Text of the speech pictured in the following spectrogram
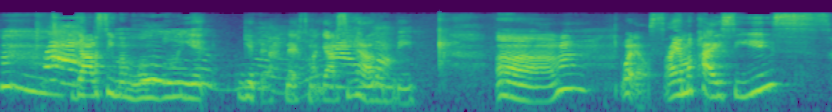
y'all see my when, when we get, there next month. Gotta see how it'll be. Um, what else? I am a Pisces.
